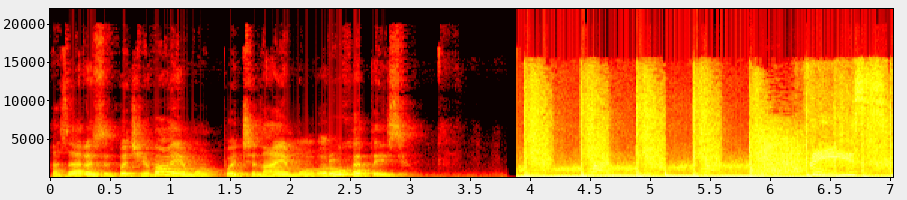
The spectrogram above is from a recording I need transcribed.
А зараз відпочиваємо, починаємо рухатись. please.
